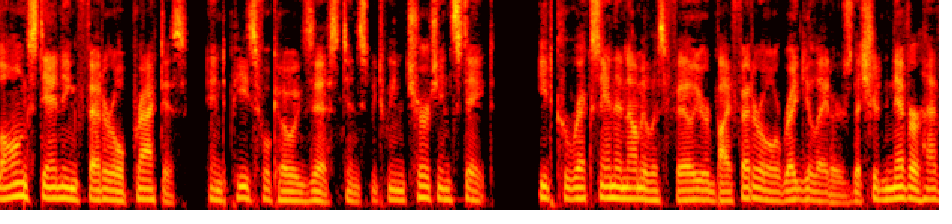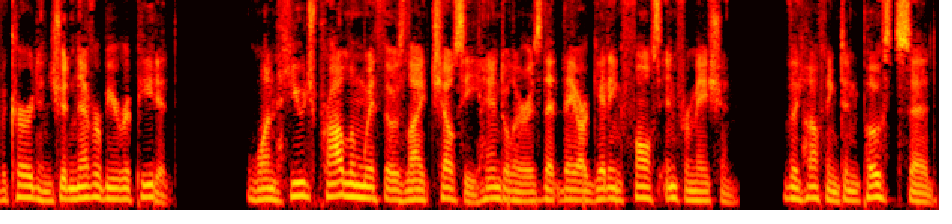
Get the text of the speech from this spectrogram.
long-standing federal practice, and peaceful coexistence between church and state. It corrects an anomalous failure by federal regulators that should never have occurred and should never be repeated. One huge problem with those like Chelsea Handler is that they are getting false information. The Huffington Post said,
